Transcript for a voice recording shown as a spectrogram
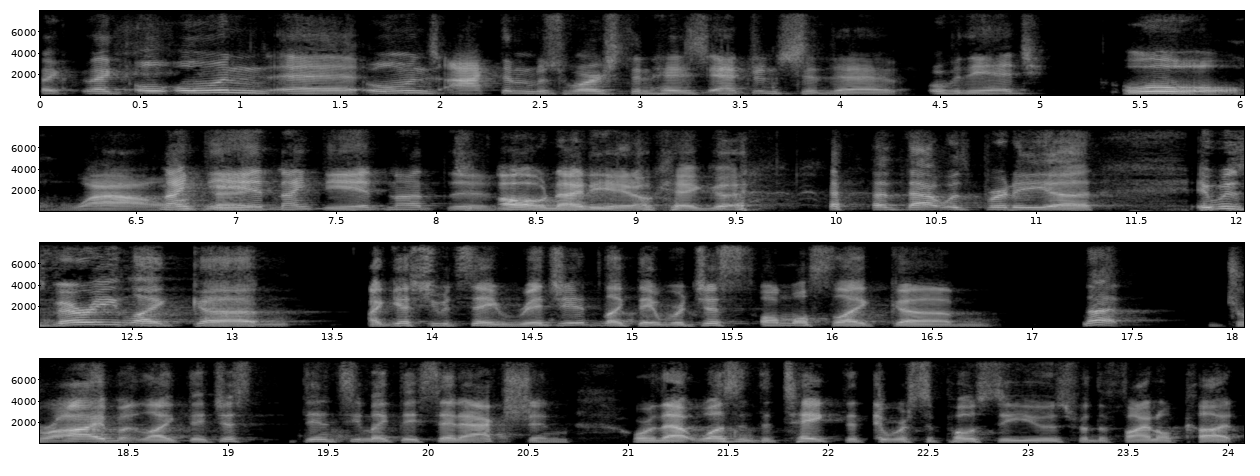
like like Owen uh, Owen's acting was worse than his entrance to the Over the Edge. Oh wow, 98, okay. 98, not the oh 98. Okay, good. that was pretty. uh It was very like. uh I guess you would say rigid. Like they were just almost like um, not dry, but like they just didn't seem like they said action or that wasn't the take that they were supposed to use for the final cut.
